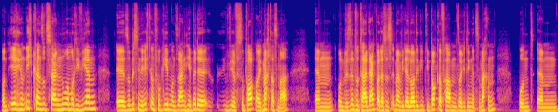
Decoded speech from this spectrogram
Und Erik und ich können sozusagen nur motivieren, äh, so ein bisschen die Richtung vorgeben und sagen: Hier, bitte, wir supporten euch, macht das mal. Ähm, und wir sind total dankbar, dass es immer wieder Leute gibt, die Bock drauf haben, solche Dinge zu machen. Und ähm,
